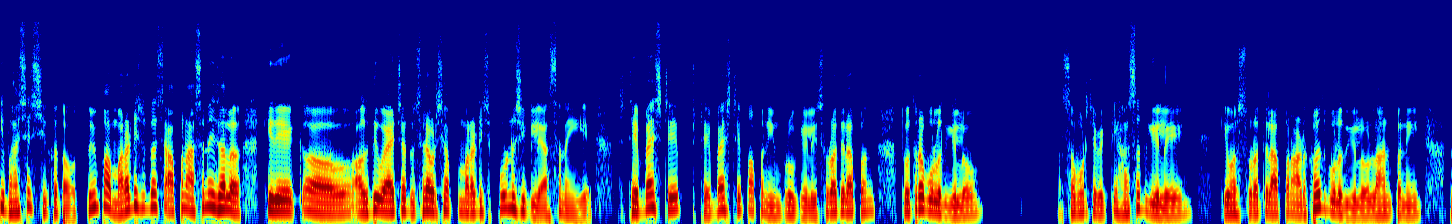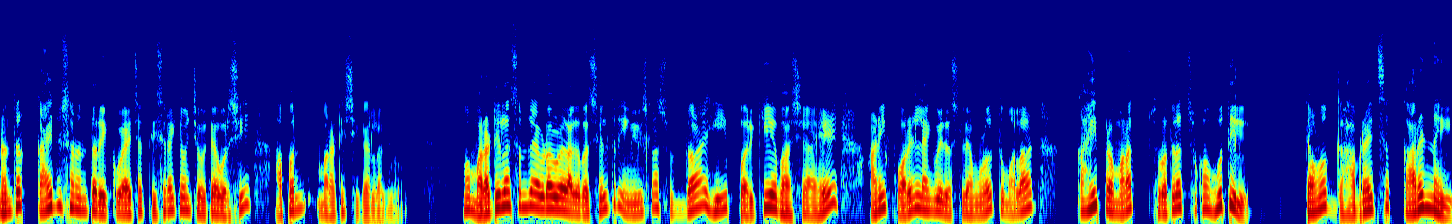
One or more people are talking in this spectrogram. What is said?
ती भाषा शिकत आहोत. तुम्ही पहा मराठीसुद्धा आपण असं नाही झालं की एक अगदी वयाच्या दुसऱ्या वर्षी आपण मराठी पूर्ण शिकली असं नाही आहे step by step step by step आपण इम्प्रूव्ह केली. सुरुवातीला आपण तोत्र बोलत गेलो. समोरचे व्यक्ती हसत गेले किंवा सुरुवातीला आपण अडखळत बोलत गेलो लहानपणी. नंतर काही दिवसानंतर एक वयाच्या तिसऱ्या किंवा चौथ्या वर्षी आपण मराठी शिकायला लागलो. मग मराठीला समजा एवढा वेळ लागत असेल तर इंग्लिशला सुद्धा ही परकीय भाषा आहे आणि फॉरेन लँग्वेज असल्यामुळं तुम्हाला काही प्रमाणात सुरुवातीला चुका होतील. त्यामुळं घाबरायचं कारण नाही.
